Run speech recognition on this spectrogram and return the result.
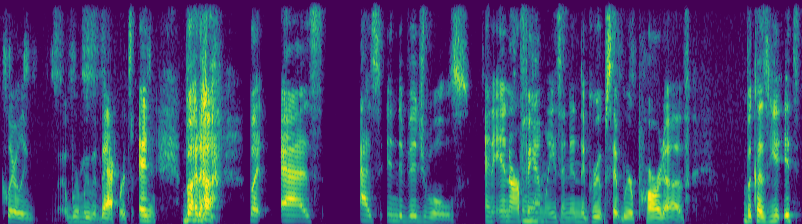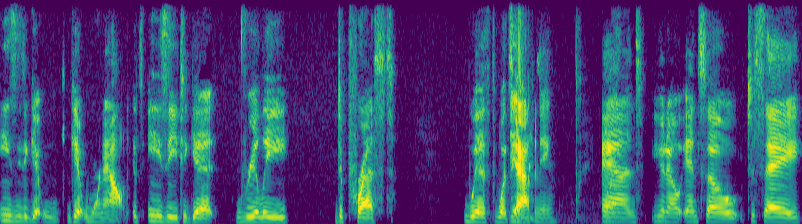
clearly, we're moving backwards. And but uh, as as individuals and in our Mhm. families and in the groups that we're part of, because you, it's easy to get get worn out. It's easy to get really depressed with what's Yeah. happening and you know and so to say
